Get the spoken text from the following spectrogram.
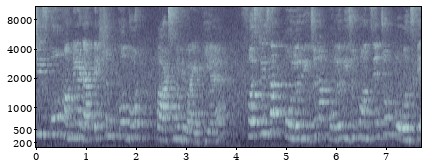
चीज़ को हमने अडेप्टेशन को दो पार्ट्स में डिवाइड किया है। First is the polar region अब पोलर रीजन कौन से हैं? जो पोल्स के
